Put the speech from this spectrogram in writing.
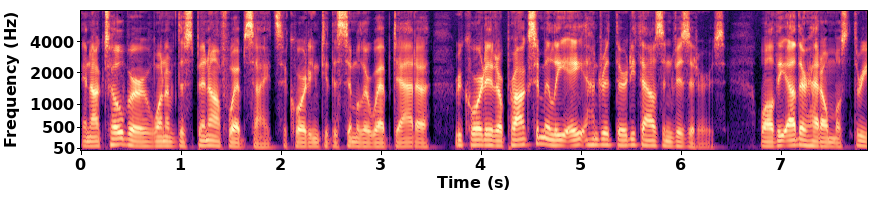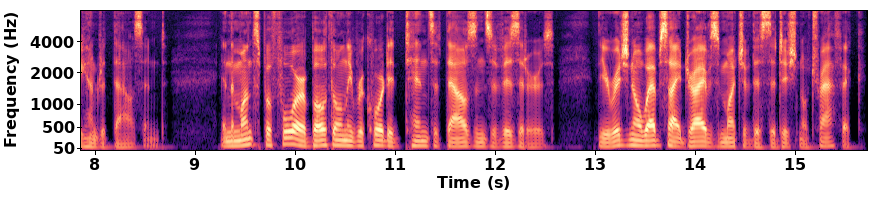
In October, one of the spin off websites, according to the SimilarWeb data, recorded approximately 830,000 visitors, while the other had almost 300,000. In the months before, both only recorded tens of thousands of visitors. The original website drives much of this additional traffic.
